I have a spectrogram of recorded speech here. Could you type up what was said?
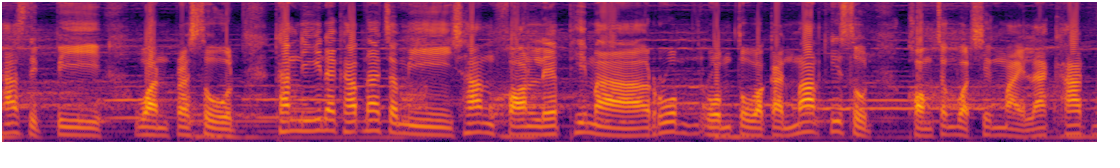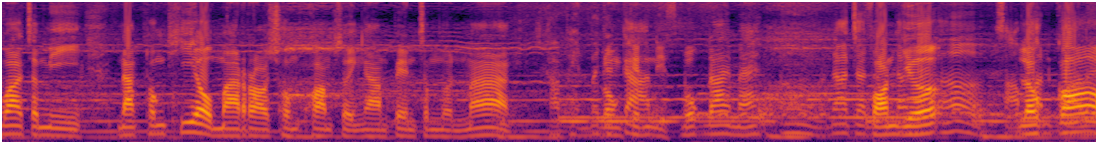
150 ปี วันประสูติทั้งนี้นะครับน่าจะมีช่างฟ้อนเล็บที่มาร่วมรวมตัวกันมากที่สุดของจังหวัดเชียงใหม่และคาดว่าจะมีนักท่องเที่ยวมารอชมความสวยงามเป็นจำนวนมาก ครับเห็นบรรลยางกาเทศนนิสบุ๊กได้ไหมเออน่าจะฟอนต์เยอะ3,000แล้วก็าเยนะ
